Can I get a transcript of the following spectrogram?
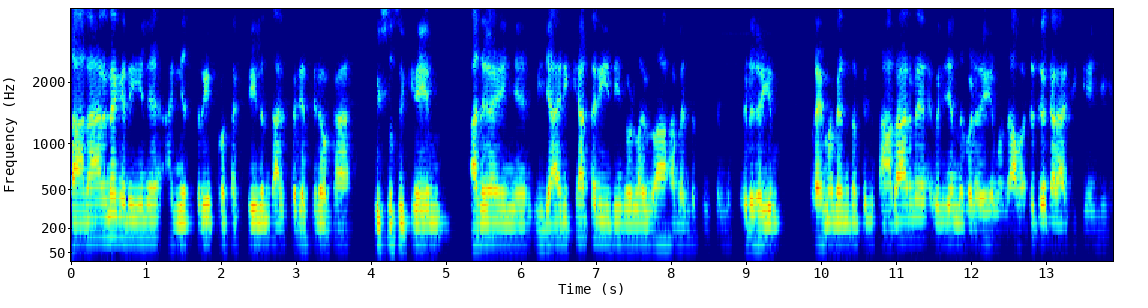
സാധാരണഗതിയിൽ അന്യസ്ത്രീ പ്രസക്തിയിലും താല്പര്യത്തിലും ഒക്കെ വിശ്വസിക്കുകയും അത് കഴിഞ്ഞ് വിചാരിക്കാത്ത രീതിയിലുള്ള വിവാഹ ബന്ധത്തിൽ ചെന്ന് പെടുകയും പ്രേമബന്ധത്തിൽ സാധാരണ ഇവർ ചെന്ന് പെടുകയും അത് അബദ്ധത്തിൽ കലാശിക്കുകയും ചെയ്യും.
